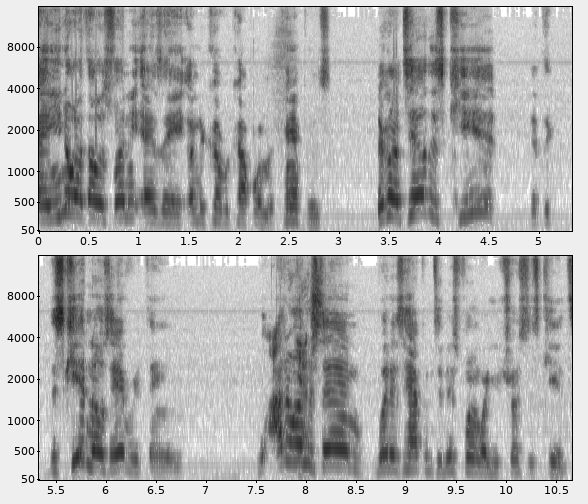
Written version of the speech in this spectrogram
and you know what I thought was funny as a undercover cop on the campus. They're gonna tell this kid that the, this kid knows everything. Well, I don't Yes. understand what has happened to this point where you trust this kid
